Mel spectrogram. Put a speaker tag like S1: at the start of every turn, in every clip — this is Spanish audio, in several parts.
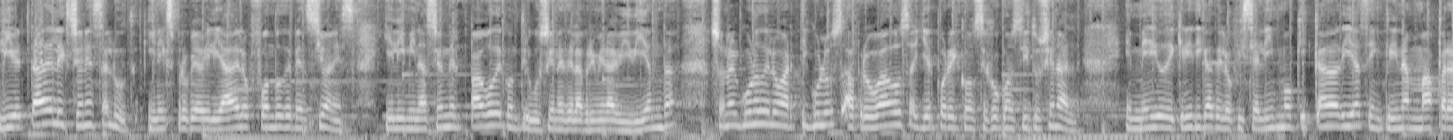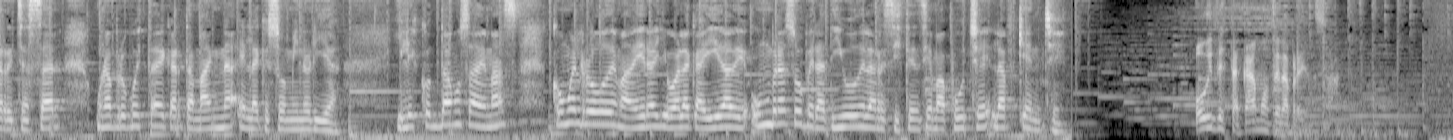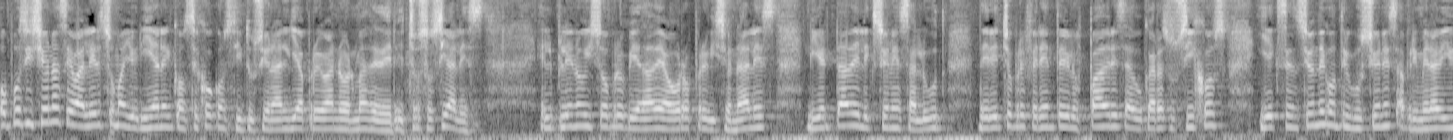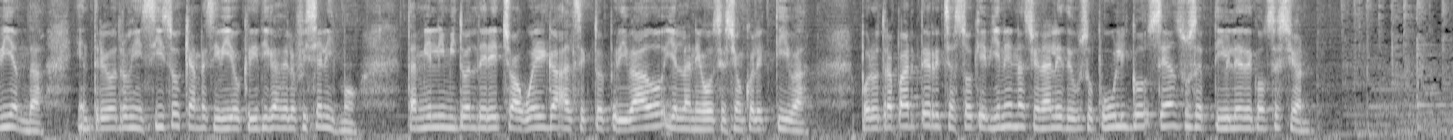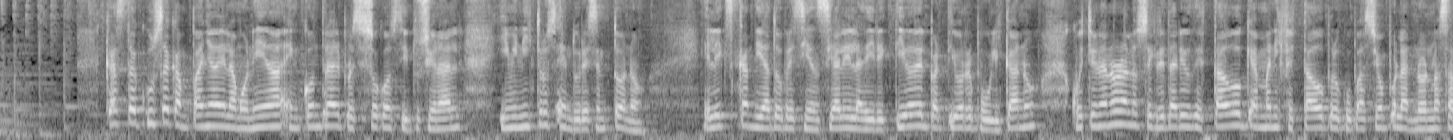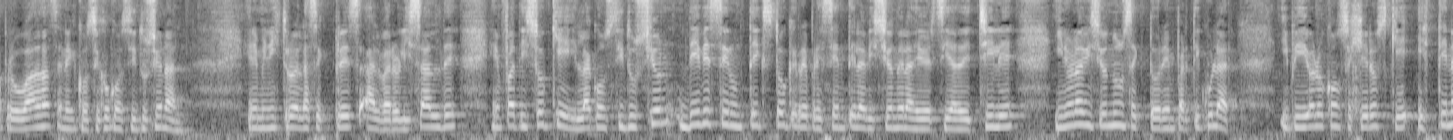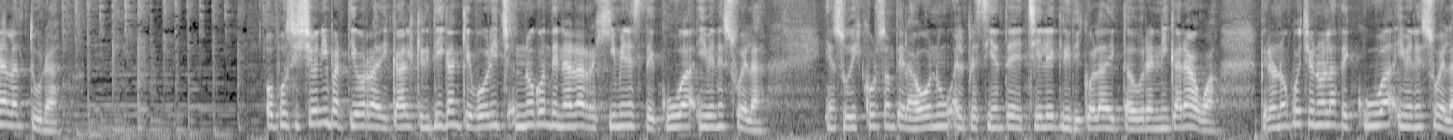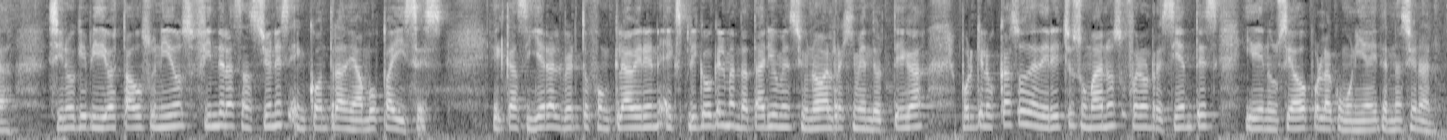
S1: Libertad de elección en salud, inexpropiabilidad de los fondos de pensiones y eliminación del pago de contribuciones de la primera vivienda son algunos de los artículos aprobados ayer por el Consejo Constitucional, en medio de críticas del oficialismo que cada día se inclinan más para rechazar una propuesta de Carta Magna en la que son minoría. Y les contamos además cómo el robo de madera llevó a la caída de un brazo operativo de la resistencia mapuche, Lafkenche.
S2: Hoy destacamos de la prensa.
S1: Oposición hace valer su mayoría en el Consejo Constitucional y aprueba normas de derechos sociales. El Pleno hizo propiedad de ahorros previsionales, libertad de elección en salud, derecho preferente de los padres a educar a sus hijos y exención de contribuciones a primera vivienda, entre otros incisos que han recibido críticas del oficialismo. También limitó el derecho a huelga al sector privado y en la negociación colectiva. Por otra parte, rechazó que bienes nacionales de uso público sean susceptibles de concesión. Casta acusa campaña de la moneda en contra del proceso constitucional y ministros endurecen tono. El ex candidato presidencial y la directiva del Partido Republicano cuestionaron a los secretarios de Estado que han manifestado preocupación por las normas aprobadas en el Consejo Constitucional. El ministro de las Express, Álvaro Lizalde, enfatizó que la Constitución debe ser un texto que represente la visión de la diversidad de Chile y no la visión de un sector en particular, y pidió a los consejeros que estén a la altura. Oposición y Partido Radical critican que Boric no condenara regímenes de Cuba y Venezuela. En su discurso ante la ONU, el presidente de Chile criticó la dictadura en Nicaragua, pero no cuestionó las de Cuba y Venezuela, sino que pidió a Estados Unidos fin de las sanciones en contra de ambos países. El canciller Alberto von Claveren explicó que el mandatario mencionó al régimen de Ortega porque los casos de derechos humanos fueron recientes y denunciados por la comunidad internacional.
